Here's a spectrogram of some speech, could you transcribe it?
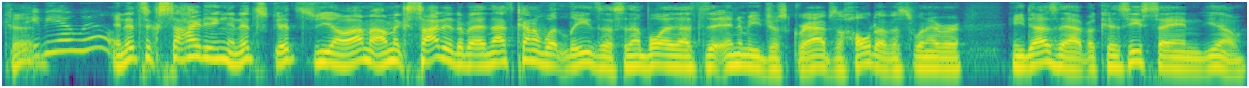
Could. Maybe I will. And it's exciting, and it's it's you know I'm I'm excited about, it, and that's kind of what leads us. And then boy, that's the enemy just grabs a hold of us whenever he does that because he's saying you know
